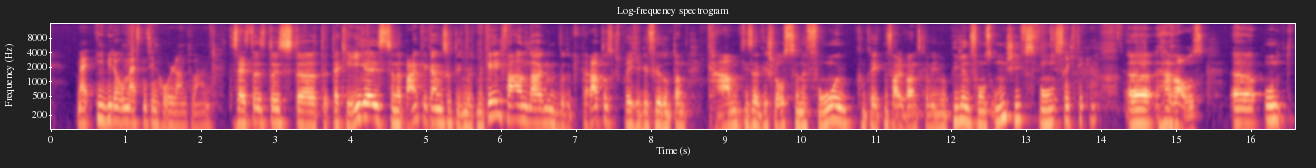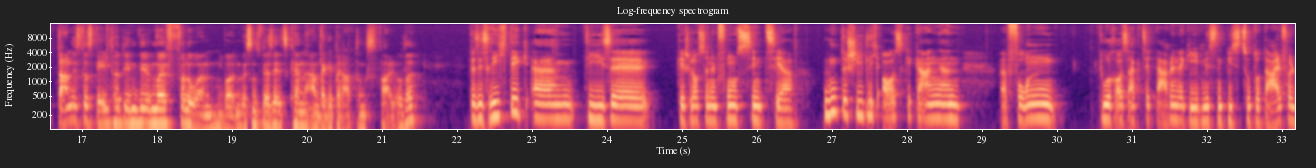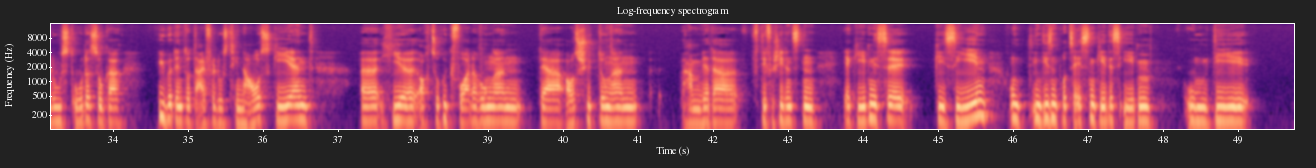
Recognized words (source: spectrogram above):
die wiederum meistens in Holland waren. Das heißt, da ist, da ist der, der, Kläger ist zu einer Bank gegangen, sagt, ich möchte mein Geld veranlagen, wurde Beratungsgespräche geführt und dann kam dieser geschlossene Fonds, im konkreten Fall waren es glaube ich Immobilienfonds und Schiffsfonds, richtig, ja. äh, heraus. Äh, und dann ist das Geld halt irgendwie mal verloren worden, weil sonst wäre es ja jetzt kein Anlageberatungsfall, oder? Das ist richtig. Ähm, diese geschlossenen Fonds sind sehr unterschiedlich ausgegangen, äh, von durchaus akzeptablen Ergebnissen bis zu Totalverlust oder sogar über den Totalverlust hinausgehend. Äh, hier auch zu Rückforderungen der Ausschüttungen haben wir da die verschiedensten Ergebnisse gesehen. Und in diesen Prozessen geht es eben um die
